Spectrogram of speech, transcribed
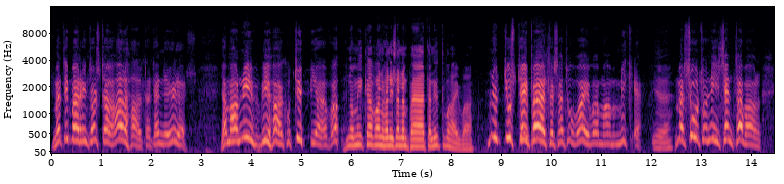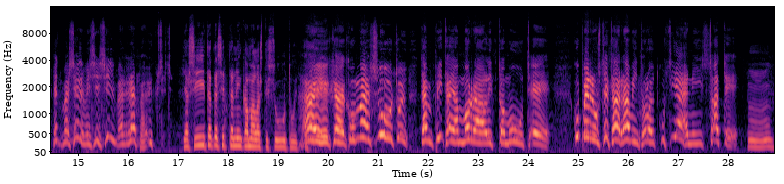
Mä tiparin tosta alhaalta tänne ylös. Ja mä oon niin vihaa kuin tyhjää vaan. No mikä vanhan isännän päätä nyt vaivaa? Nyt just ei päätä satu vaivaamaan mikä. Yeah. Mä suutun niin sen tavalla, että mä selvisin silmän räpäykset. Ja siitä te sitten niin kamalasti suutuitte. Äikä kun mä suutuin tämän pitäjän moraalittomuuteen. Kun perustetaan ravintoloit, kun sieni satee. Mm.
